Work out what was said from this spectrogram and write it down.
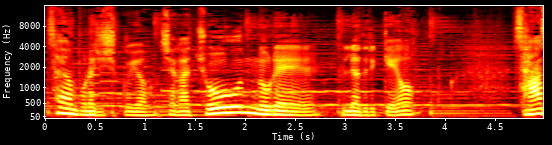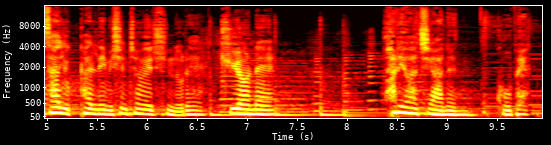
사연 보내주시고요. 제가 좋은 노래 들려드릴게요. 4468님이 신청해주신 노래 규현의 화려하지 않은 고백.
